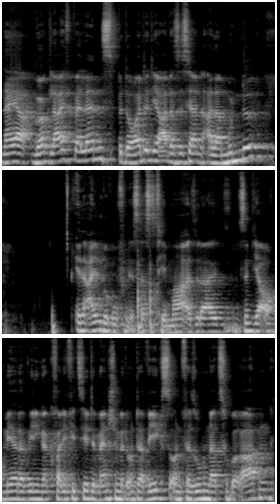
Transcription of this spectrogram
naja, Work-Life-Balance bedeutet ja, das ist ja in aller Munde. In allen Berufen ist das Thema. Also da sind ja auch mehr oder weniger qualifizierte Menschen mit unterwegs und versuchen da zu beraten.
